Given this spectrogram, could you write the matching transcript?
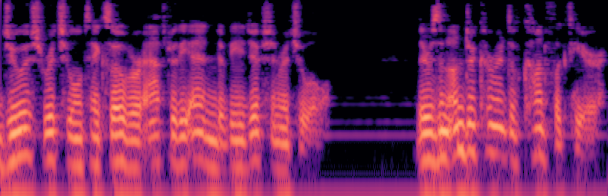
Jewish ritual takes over after the end of the Egyptian ritual. There is an undercurrent of conflict here.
